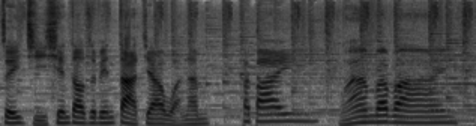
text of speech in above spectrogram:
这一集先到这边，大家晚安，拜拜，晚安，拜拜。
